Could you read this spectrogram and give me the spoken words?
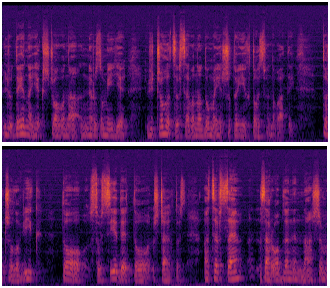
людина, якщо вона не розуміє, від чого це все, вона думає, що то їй хтось винуватий. То чоловік, то сусіди, то ще хтось. А це все зароблене нашим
